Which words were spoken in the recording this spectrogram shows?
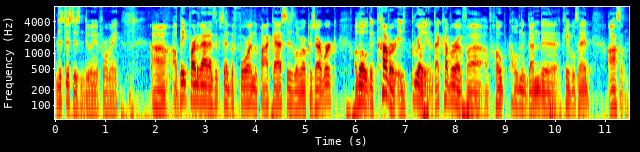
This just isn't doing it for me. Uh, a big part of that, as I've said before in the podcast, is Larroca's artwork. Although the cover is brilliant, that cover of uh, of Hope holding a gun to Cable's head, awesome.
